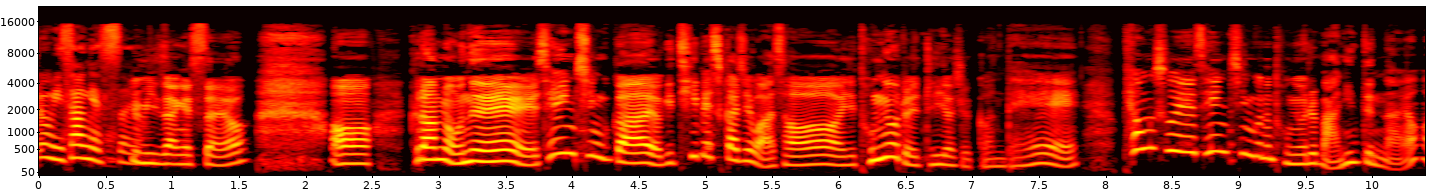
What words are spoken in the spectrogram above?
좀 이상했어요. 좀 이상했어요. 어, 그러면 오늘 세인 친구가 여기 TBS까지 와서 이제 동요를 들려줄 건데, 평소에 세인 친구는 동요를 많이 듣나요?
